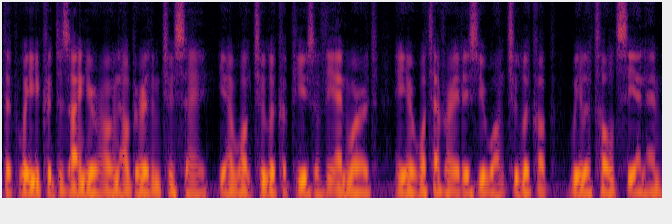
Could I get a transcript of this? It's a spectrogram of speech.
That way you could design your own algorithm to say, yeah, want to look up use of the N word, or whatever it is you want to look up, Wheeler told CNN.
